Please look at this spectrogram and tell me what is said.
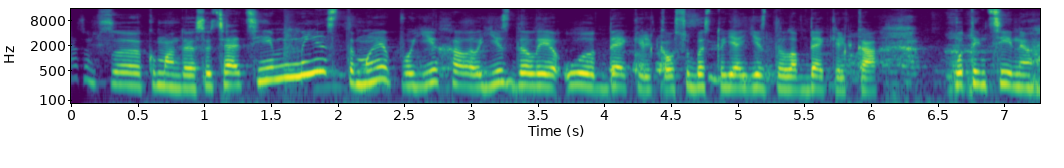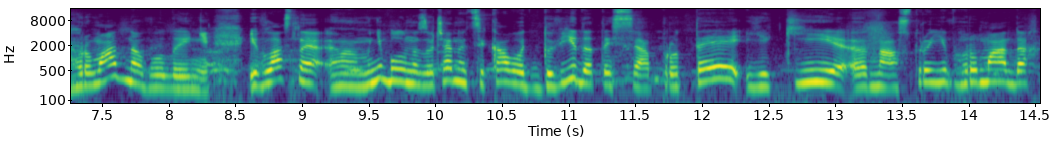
Разом з командою асоціації міст ми поїхали, їздили у декілька. Особисто я їздила в декілька потенційних громад на Волині. І власне е, мені було надзвичайно цікаво довідатися про те, які е, настрої в громадах,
